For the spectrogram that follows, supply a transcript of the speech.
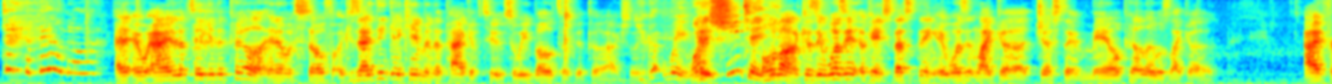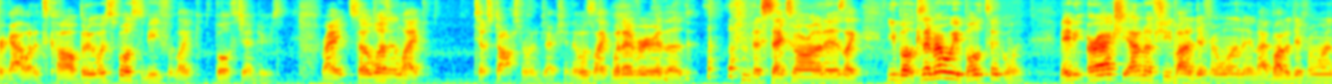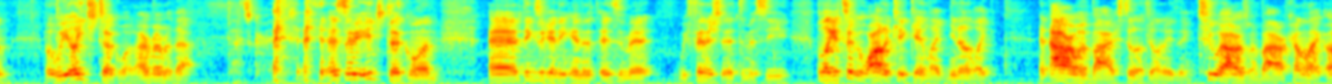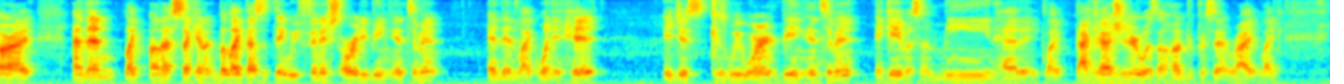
Take the pill, Noah. And, and I ended up taking the pill, and it was so fun because I think it came in a pack of two, so we both took the pill actually. You got, wait, why did she take Hold it? on, because it wasn't okay. So that's the thing. It wasn't like a just a male pill. It was like a I forgot what it's called, but it was supposed to be for like both genders, right? So it wasn't like testosterone injection. It was like whatever the the sex hormone is. Like you both, because I remember we both took one. Maybe, or actually, I don't know if she bought a different one and I bought a different one, but we each took one. I remember that. That's great. and so we each took one, and things are getting in- intimate. We finished the intimacy, but like it took a while to kick in. Like you know, like An hour went by, still didn't feel anything. Two hours went by, we're kind of like, all right. And then like on that second, but like that's the thing, we finished already being intimate, and then like when it hit, it just because we weren't being intimate, it gave us a mean headache. Like that cashier was hundred percent right. Like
